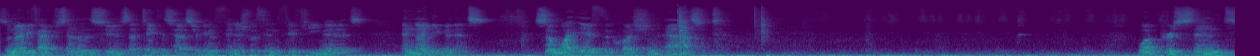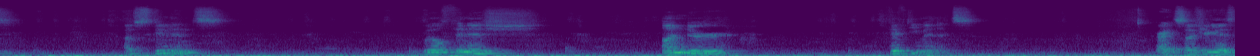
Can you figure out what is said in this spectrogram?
so 95% of the students that take the test are going to finish within 50 minutes and 90 minutes. So what if the question asked, what percent of students will finish under 50 minutes? Right? So if you're going to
